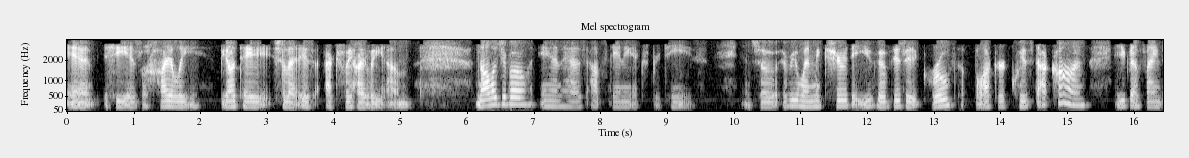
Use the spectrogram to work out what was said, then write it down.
and she is a highly Beate Chelette is actually highly um, knowledgeable and has outstanding expertise. And so everyone make sure that you go visit growthblockerquiz.com and you can find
